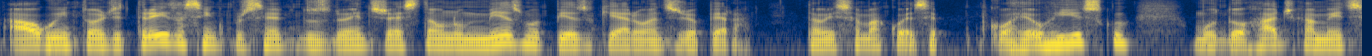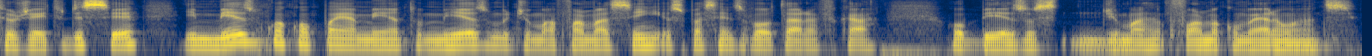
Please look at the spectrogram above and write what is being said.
algo em torno de 3 a 5% dos doentes já estão no mesmo peso que eram antes de operar. Então isso é uma coisa, você correu risco, mudou radicalmente seu jeito de ser e mesmo com acompanhamento, mesmo de uma forma assim, os pacientes voltaram a ficar obesos de uma forma como eram antes.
